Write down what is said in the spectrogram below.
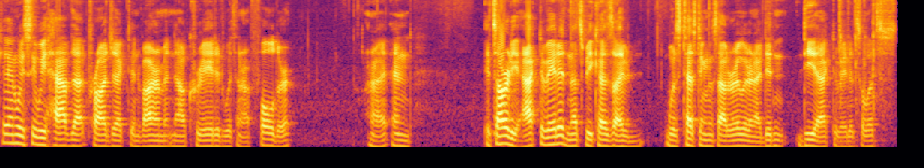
Okay, and we see we have that project environment now created within our folder. All right, and it's already activated, and that's because I was testing this out earlier and I didn't deactivate it. So let's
